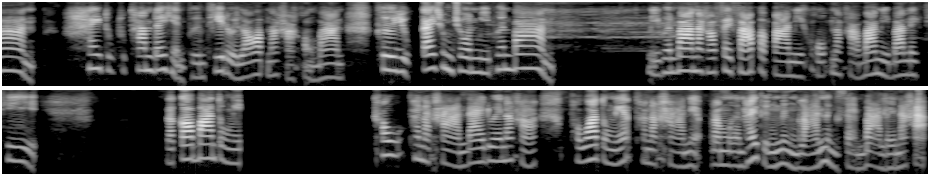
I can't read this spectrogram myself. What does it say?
บ้าน ให้ทุกทท่านได้เห็นพื้นที่โดยรอบนะคะของบ้าน คืออยู่ใกล้ชุมชนมีเพื่อนบ้าน มีเพื่อนบ้านนะคะ ไฟฟ้าประปามีครบนะคะ บ้านมีบ้านเลขที่ แล้วก็บ้านตรงนี้ เข้าธนาคารได้ด้วยนะคะ เพราะว่าตรงเนี้ยธนาคารเนี่ยประเมินให้ถึงหนึ่งล้านหนึ่งแสนบาทเลยนะคะ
